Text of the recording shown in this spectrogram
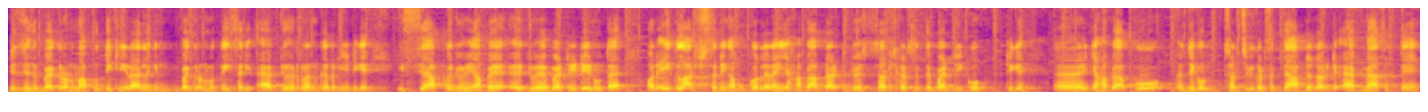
जैसे जैसे बैकग्राउंड में आपको दिख नहीं रहा है, लेकिन बैकग्राउंड में कई सारी ऐप जो है रन कर रही है, ठीक है? इससे आपका जो है यहाँ पे जो है बैटरी ड्रेन होता है। और एक लास्ट सेटिंग आपको कर लेना है, यहाँ पर आप डायरेक्ट जो है सर्च कर सकते हैं बैटरी को, ठीक है? यहाँ पे आपको देखो सर्च भी कर सकते हैं आप डायरेक्ट ऐप में आ सकते हैं।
